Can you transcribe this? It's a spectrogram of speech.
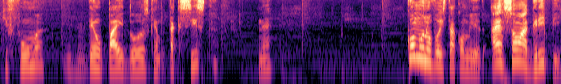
que fuma, tenho o pai idoso que é taxista, né? Como eu não vou estar com medo? Ah, é só uma gripe.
